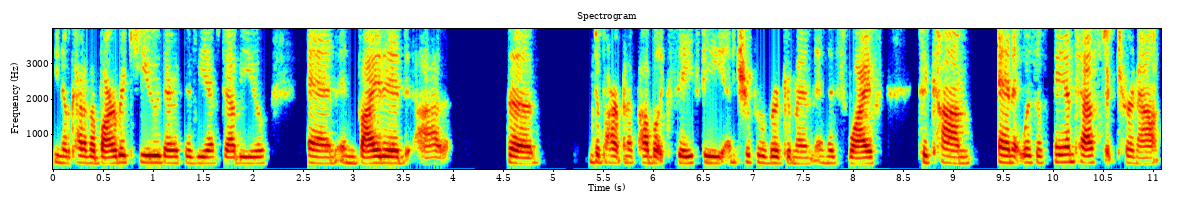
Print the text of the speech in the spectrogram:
you know, kind of a barbecue there at the VFW, and invited uh, the Department of Public Safety and Trooper Bruggeman and his wife to come, and it was a fantastic turnout.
